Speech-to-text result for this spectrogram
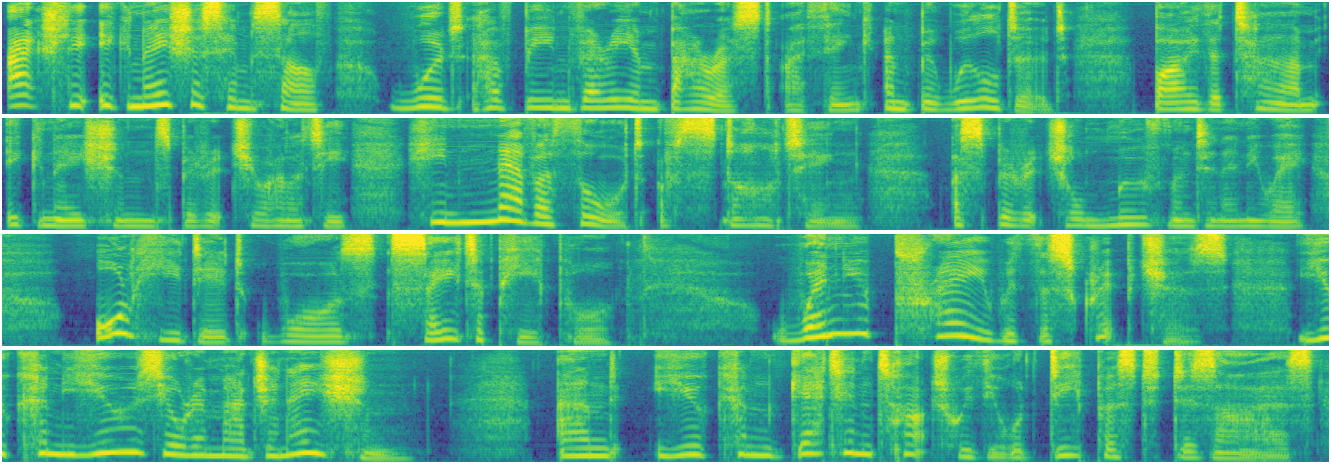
Actually, Ignatius himself would have been very embarrassed, I think, and bewildered by the term Ignatian spirituality. He never thought of starting a spiritual movement in any way. All he did was say to people, when you pray with the scriptures, you can use your imagination and you can get in touch with your deepest desires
